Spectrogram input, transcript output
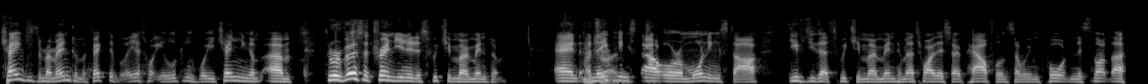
changes the momentum effectively. That's what you're looking for. You're changing them um, to reverse a trend. You need to switch in momentum. And That's an right. evening star or a morning star gives you that switch in momentum. That's why they're so powerful and so important. It's not a,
